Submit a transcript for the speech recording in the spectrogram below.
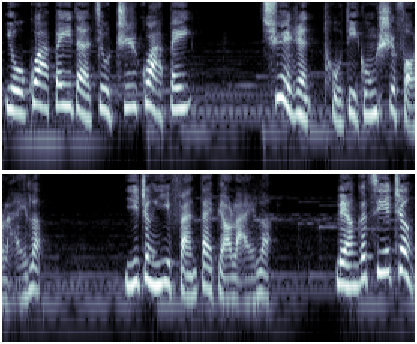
有挂杯的就支挂杯，确认土地公是否来了。一正一反代表来了，两个接正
